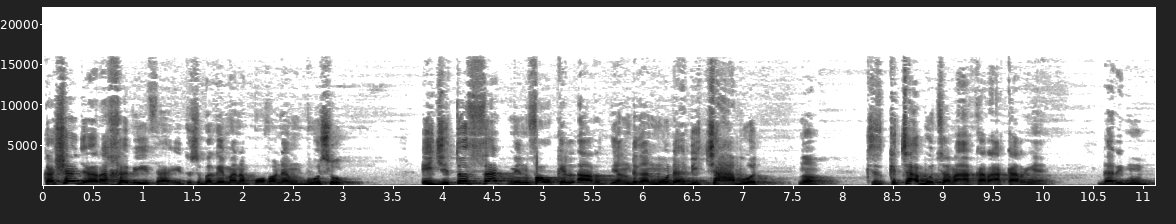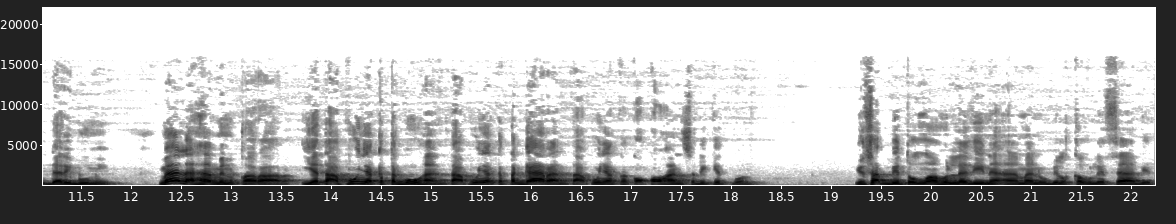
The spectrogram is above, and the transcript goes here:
Kasyajarah khabitha itu sebagaimana pohon yang busuk. Ijtuthat min fawqil ard yang dengan mudah dicabut. No, kecabut sama akar-akarnya dari dari bumi. Malaha min qarar. Ya tak punya keteguhan, tak punya ketegaran, tak punya kekokohan sedikit pun. Yuthabbitullahu alladhina amanu bil qawli thabit.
